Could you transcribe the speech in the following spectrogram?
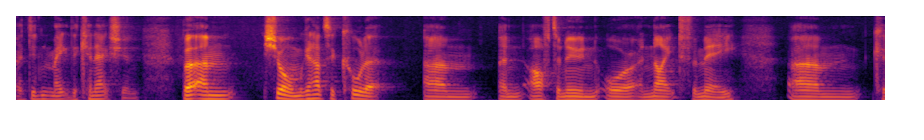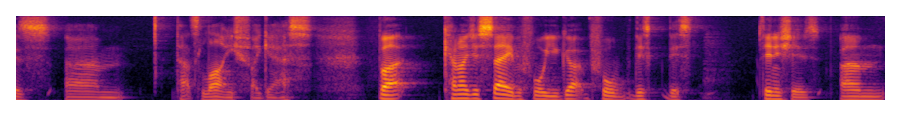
I didn't make the connection. But um, Sean, we're gonna have to call it um, an afternoon or a night for me because um, um, that's life, I guess. But can I just say before you go before this this finishes, um,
